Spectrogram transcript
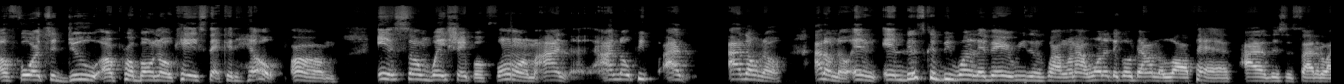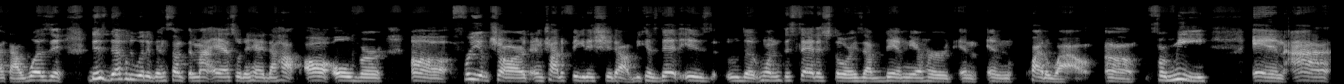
afford to do a pro bono case that could help um in some way shape or form i i know people i I don't know. I don't know. And and this could be one of the very reasons why when I wanted to go down the law path, I just decided like I wasn't. This definitely would have been something my ass would have had to hop all over uh free of charge and try to figure this shit out because that is the one of the saddest stories I've damn near heard in in quite a while. Um for me. And I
